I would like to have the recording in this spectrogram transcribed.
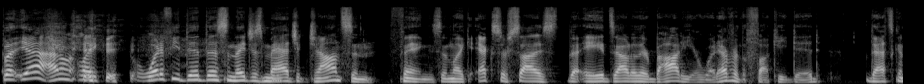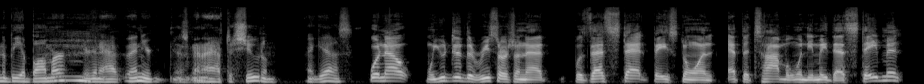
but yeah, I don't like. What if you did this and they just Magic Johnson things and like exercise the AIDS out of their body or whatever the fuck he did? That's going to be a bummer. You're going to have then you're just going to have to shoot him, I guess. Well, now, when you did the research on that, was that stat based on at the time of when he made that statement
